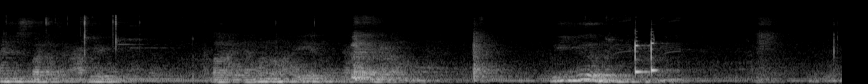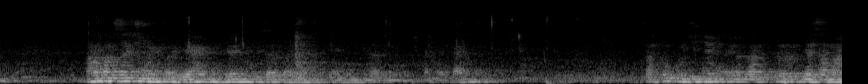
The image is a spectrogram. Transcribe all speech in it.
hanya sebatas RAB. Bahan zaman lain, karena Iya. Harapan saya cuma itu aja, mungkin bisa banyak yang bisa sampaikan. Satu kuncinya mungkin adalah kerjasama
